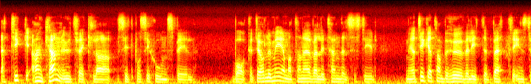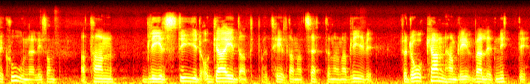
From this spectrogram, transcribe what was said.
jag tycker han kan utveckla sitt positionsspel bakåt. Jag håller med om att han är väldigt händelsestyrd. Men jag tycker att han behöver lite bättre instruktioner. Liksom att han blir styrd och guidad på ett helt annat sätt än han har blivit. För då kan han bli väldigt nyttig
